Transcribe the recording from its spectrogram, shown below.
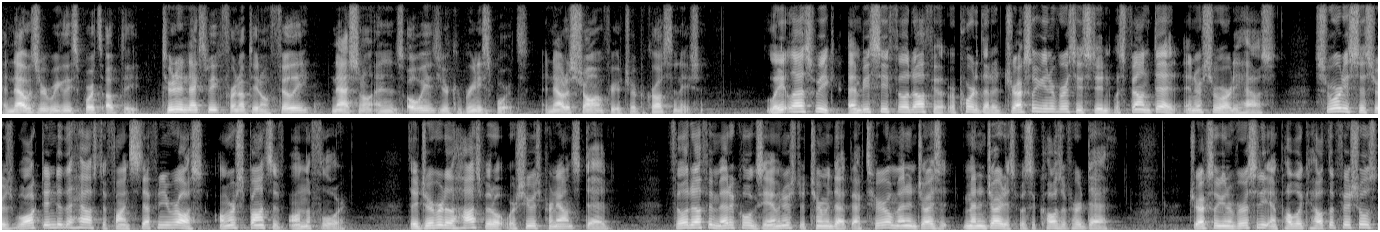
And that was your weekly sports update. Tune in next week for an update on Philly, National, and as always, your Cabrini sports. And now to Sean for your trip across the nation. Late last week, NBC Philadelphia reported that a Drexel University student was found dead in her sorority house. Sorority sisters walked into the house to find Stephanie Ross unresponsive on the floor. They drove her to the hospital where she was pronounced dead. Philadelphia medical examiners determined that bacterial meningitis was the cause of her death. Drexel University and public health officials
